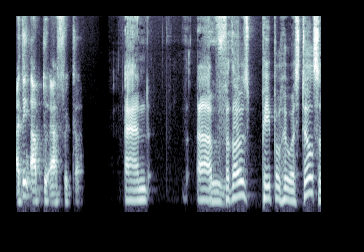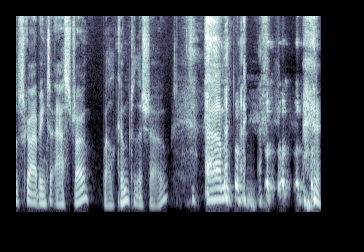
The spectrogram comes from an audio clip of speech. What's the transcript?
I think up to Africa. And uh, for those people who are still subscribing to Astro, welcome to the show. Um,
